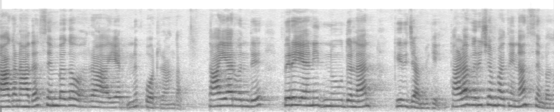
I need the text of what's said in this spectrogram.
நாகநாத செம்பகராயர்னு போடுறாங்க. தாயார் வந்து பிரயணி நூதலன் கிரிஜாம்பிகை. தலை விருச்சம் பார்த்தீங்கன்னா செம்பக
